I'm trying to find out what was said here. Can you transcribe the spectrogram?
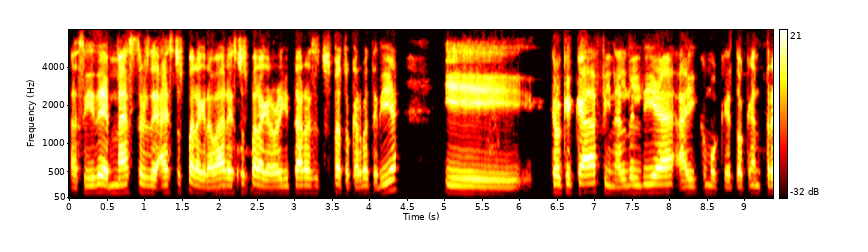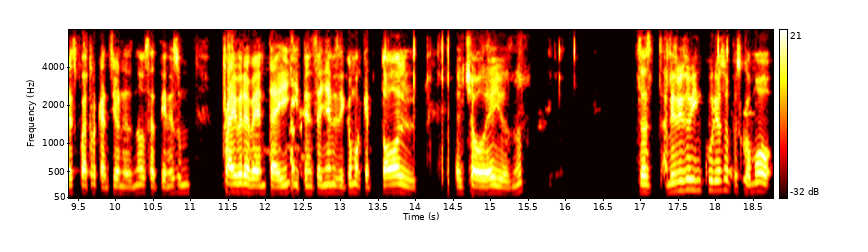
así de masters de, ah, esto es para grabar, esto es para grabar guitarras, esto es para tocar batería. Y creo que cada final del día hay como que tocan tres, cuatro canciones, ¿no? O sea, tienes un private event ahí y te enseñan así como que todo el, el show de ellos, ¿no? Entonces, a mí me hizo bien curioso, pues, como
